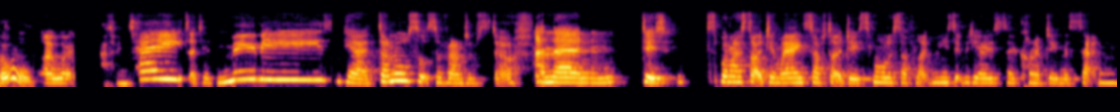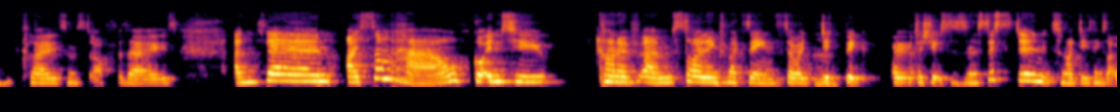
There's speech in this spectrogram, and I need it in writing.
cool. I worked Catherine Tate, I did movies, yeah, done all sorts of random stuff. And then did when I started doing my own stuff, started doing smaller stuff like music videos, so kind of doing the set and clothes and stuff for those. And then I somehow got into kind of um, styling for magazines. So I mm. did big photo shoots as an assistant and I do things like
